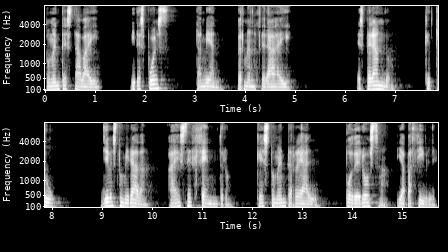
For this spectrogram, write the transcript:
tu mente estaba ahí y después también permanecerá ahí, esperando que tú lleves tu mirada a ese centro que es tu mente real, poderosa y apacible,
